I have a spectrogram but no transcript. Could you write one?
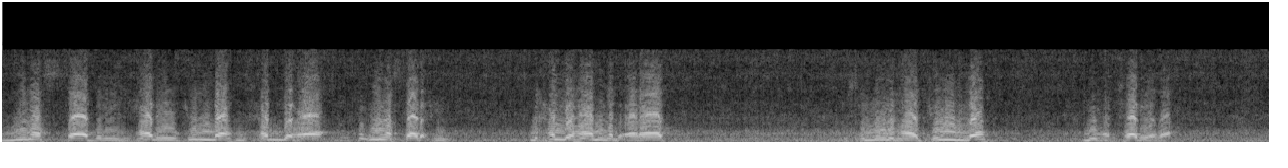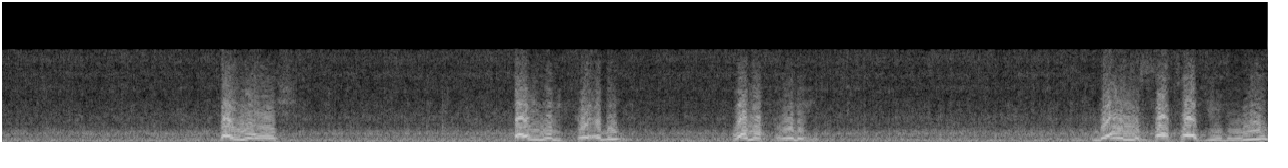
من الصابرين. هذه الجملة محلها من الصالحين. محلها من الإعراب. يسمونها جملة معترضة. بين إيش؟ بين الفعل ومفعوله. لأن ستجدني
